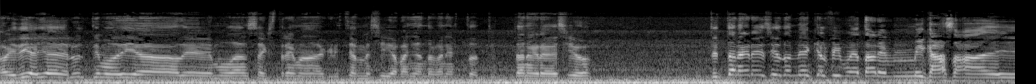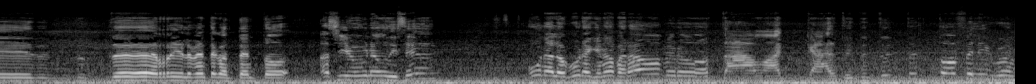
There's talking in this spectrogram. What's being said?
Hoy día ya es el último día de mudanza extrema. Cristian me sigue apañando con esto. Estoy tan agradecido. Estoy tan agradecido también que al fin voy a estar en mi casa y terriblemente contento. Ha sido una odisea, una locura que no ha parado, pero estamos acá. Estoy, estoy- todo feliz, weón.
